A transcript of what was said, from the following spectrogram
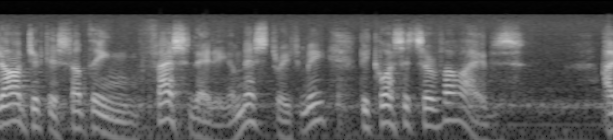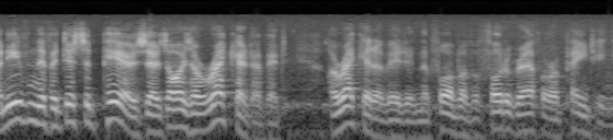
Inanimate object is something fascinating, a mystery to me, because it survives. And even if it disappears, there's always a record of it, a record of it in the form of a photograph or a painting.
